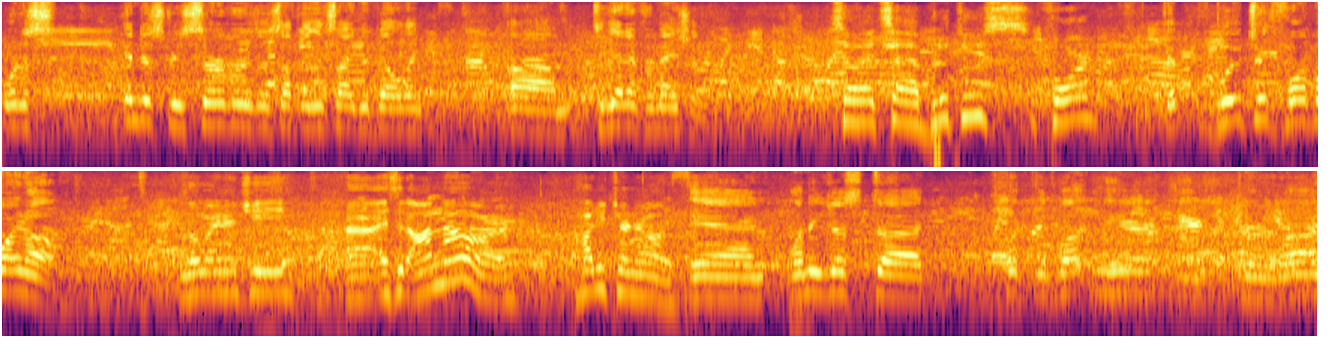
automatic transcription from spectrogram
with a industry servers or something inside your building um, to get information. So it's uh, Bluetooth 4, Yep, Bluetooth 4.0. low energy. Uh, is it on now or how do you turn it on? And let me just uh, click the button here, turn it on.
